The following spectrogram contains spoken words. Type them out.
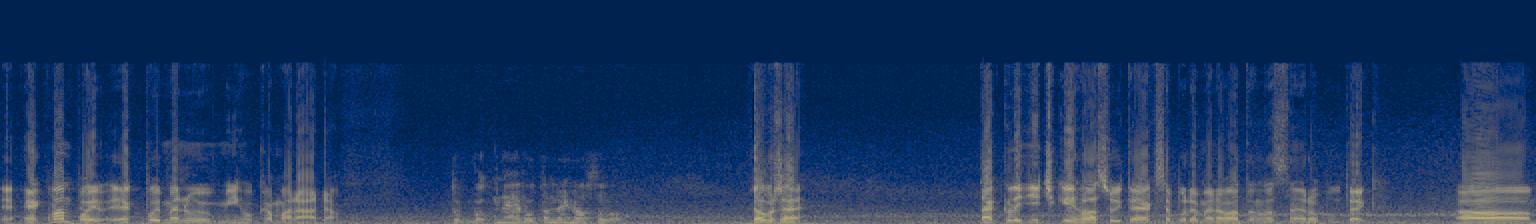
Ja- Jak vám poj- jak pojmenuju mýho kamaráda? to, ne, o tom nehlasovat. Dobře. Tak lidičky, hlasujte, jak se bude jmenovat tenhle ten robůtek. Uh,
